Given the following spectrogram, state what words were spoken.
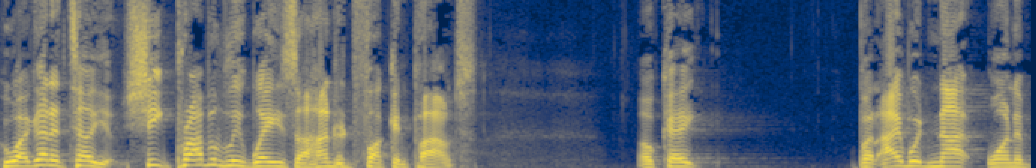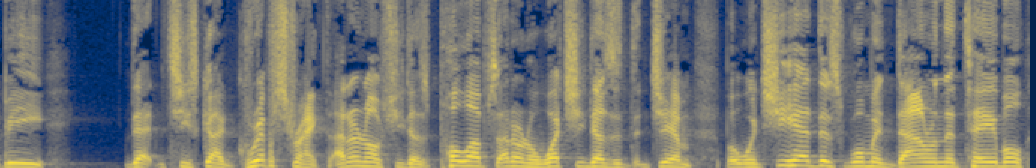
who I got to tell you, she probably weighs a hundred fucking pounds. Okay, but I would not want to be that she's got grip strength. I don't know if she does pull ups. I don't know what she does at the gym. But when she had this woman down on the table,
